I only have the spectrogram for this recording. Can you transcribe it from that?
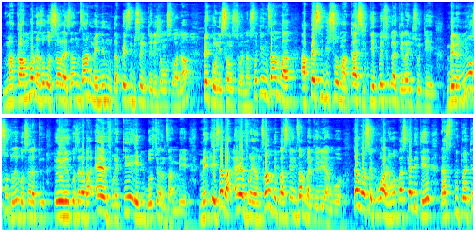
makambo naza kosala eza nzambe nde moto apesi biso intelligence wana mpe connaissance wana. Soki nzambe apesi biso makasi te mpe soki akela biso te mbele nyonso tozali kosala eh, kozala baœuvre te liboso ya nzambe. Mais eza baœuvre ya nzambe parce que nzambe akeli yango. Ntango ose croire yango parce que abike la spiritualité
